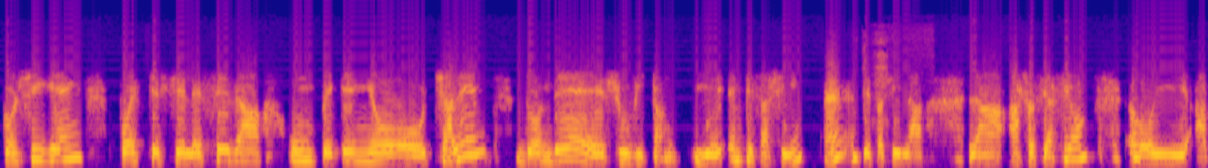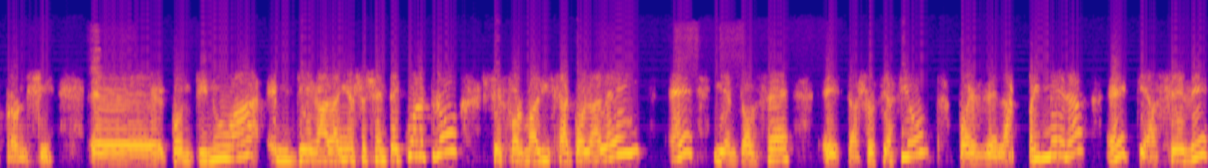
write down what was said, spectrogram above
consiguen pues que se le ceda un pequeño chalet donde se ubican. Y empieza así, ¿eh? empieza así la, la asociación hoy a Pronsi. Eh, continúa, llega al año 64, se formaliza con la ley, ¿eh? y entonces esta asociación, pues de las primeras ¿eh? que accede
